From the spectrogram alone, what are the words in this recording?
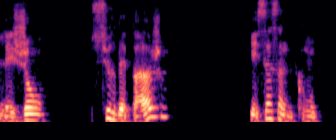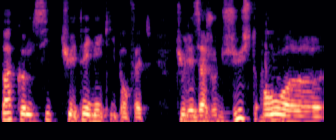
les gens sur des pages et ça, ça ne compte pas comme si tu étais une équipe en fait. Tu les ajoutes juste en euh,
